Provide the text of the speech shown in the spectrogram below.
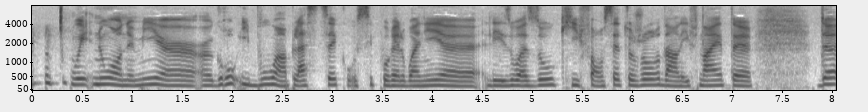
Oui, nous, on a mis un, un gros hibou en plastique aussi pour éloigner euh, les oiseaux qui fonçaient toujours dans les fenêtres euh, de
